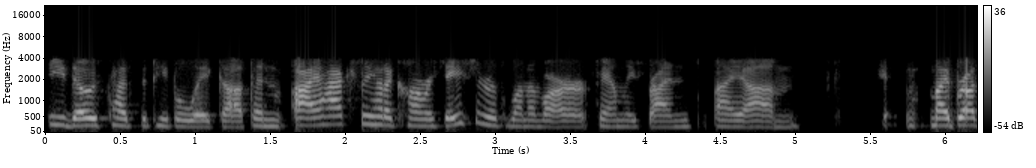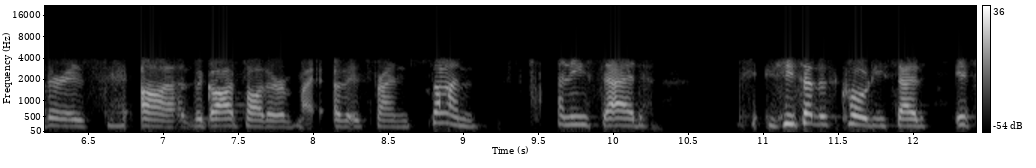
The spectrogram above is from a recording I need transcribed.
see those types of people wake up and i actually had a conversation with one of our family friends. My um my brother is uh the godfather of my of his friend's son and he said he said this quote he said it's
